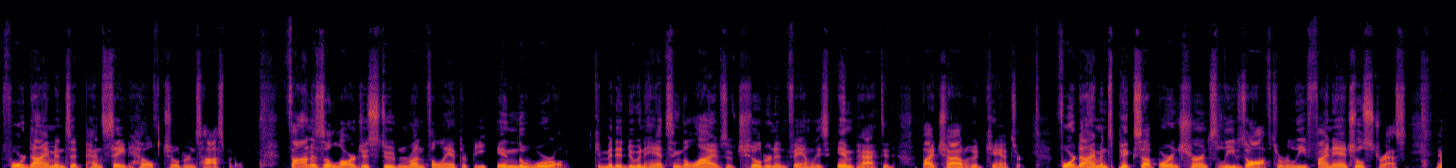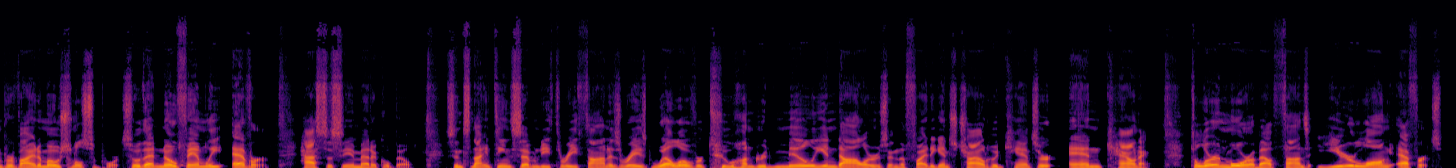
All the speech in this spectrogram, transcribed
Four Diamonds at Penn State Health Children's Hospital. Thon is the largest student run philanthropy in the world committed to enhancing the lives of children and families impacted by childhood cancer. Four Diamonds picks up where insurance leaves off to relieve financial stress and provide emotional support so that no family ever has to see a medical bill. Since 1973, Thon has raised well over $200 million in the fight against childhood cancer and counting. To learn more about Thon's year long efforts,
